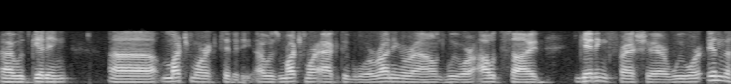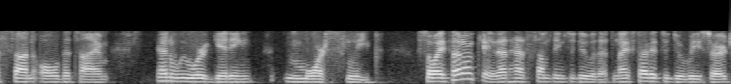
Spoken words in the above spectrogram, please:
I was getting uh, much more activity. I was much more active. We were running around. We were outside, getting fresh air. We were in the sun all the time, and we were getting more sleep. So I thought, okay, that has something to do with it. And I started to do research,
